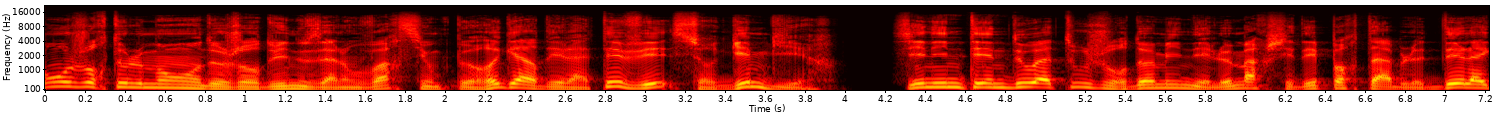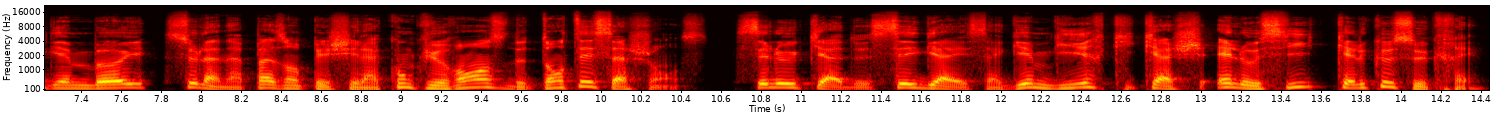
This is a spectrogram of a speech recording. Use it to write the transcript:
Bonjour tout le monde, aujourd'hui nous allons voir si on peut regarder la TV sur Game Gear. Si Nintendo a toujours dominé le marché des portables dès la Game Boy, cela n'a pas empêché la concurrence de tenter sa chance. C'est le cas de Sega et sa Game Gear qui cachent elle aussi quelques secrets.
